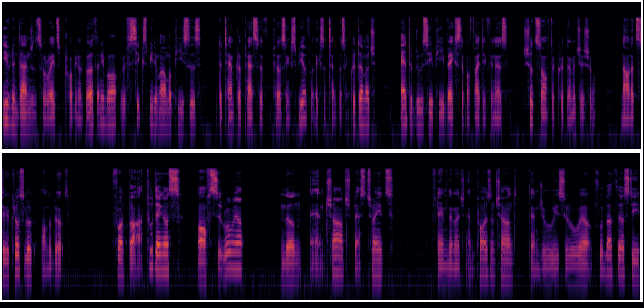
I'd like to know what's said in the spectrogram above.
even in dungeons or raids probably not worth anymore, with 6 medium armor pieces, the Templar passive Piercing Spear for extra 10% crit damage, and the blue CP backstep of Fighting Finesse should solve the crit damage issue. Now let's take a closer look on the build. Front bar, two dangers of Siroria, Nirn and Charge, best traits, Flame damage and Poison chant, then Jewelry Siroria, full bar thirsty,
